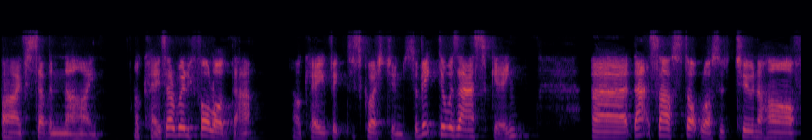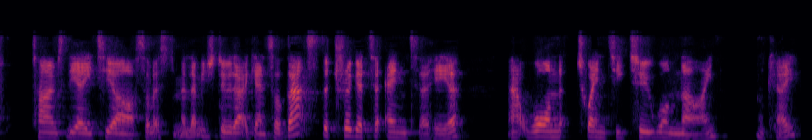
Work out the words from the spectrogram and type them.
579. Okay, so I really followed that. Okay, Victor's question. So Victor was asking, uh, that's our stop loss of two and a half times the ATR. So let's let me just do that again. So that's the trigger to enter here at 122.19. Okay,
